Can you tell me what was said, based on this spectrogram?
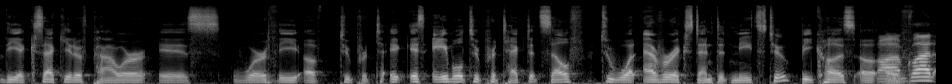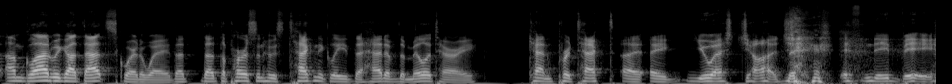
the executive power is worthy of to protect is able to protect itself to whatever extent it needs to because of, Uh, I'm glad. I'm glad we got that squared away. That that the person who's technically the head of the military can protect a, a U.S. judge if need be.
